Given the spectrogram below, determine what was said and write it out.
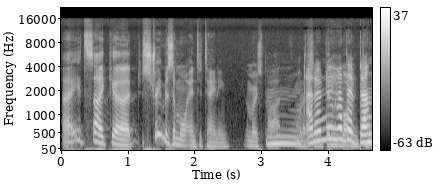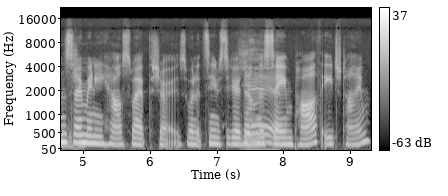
uh, it's like uh, streamers are more entertaining for the most part. from what I've Mm, I don't know how they've done so many housewife shows when it seems to go down the same path each time.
